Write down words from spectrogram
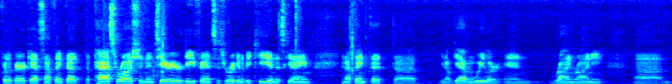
for the Bearcats. And I think that the pass rush and interior defense is really going to be key in this game. And I think that uh, you know Gavin Wheeler and Ryan Riney um,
